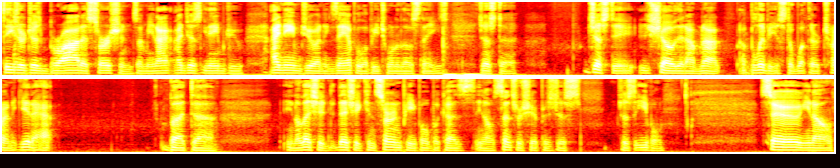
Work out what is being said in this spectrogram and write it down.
these are just broad assertions. I mean, I, I just named you, I named you an example of each one of those things just to, just to show that I'm not oblivious to what they're trying to get at. But, uh, you know, they should, they should concern people because, you know, censorship is just, just evil. So, you know,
